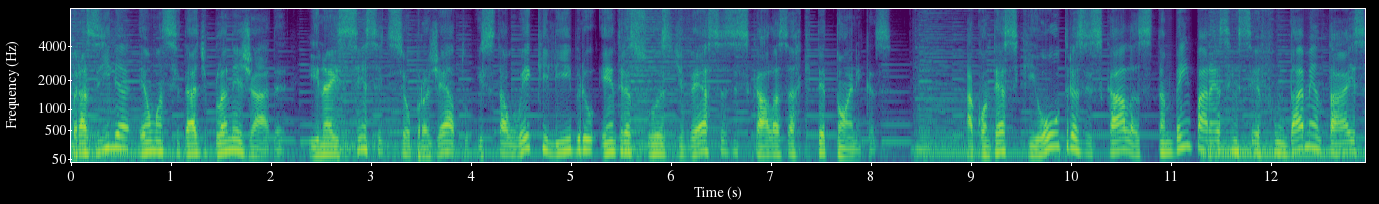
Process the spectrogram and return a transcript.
Brasília é uma cidade planejada e, na essência de seu projeto, está o equilíbrio entre as suas diversas escalas arquitetônicas. Acontece que outras escalas também parecem ser fundamentais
